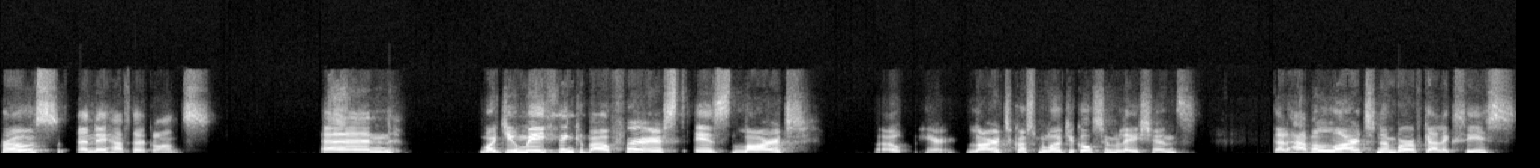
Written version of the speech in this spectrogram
pros and they have their cons. And what you may think about first is large, oh, here, large cosmological simulations that have a large number of galaxies,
